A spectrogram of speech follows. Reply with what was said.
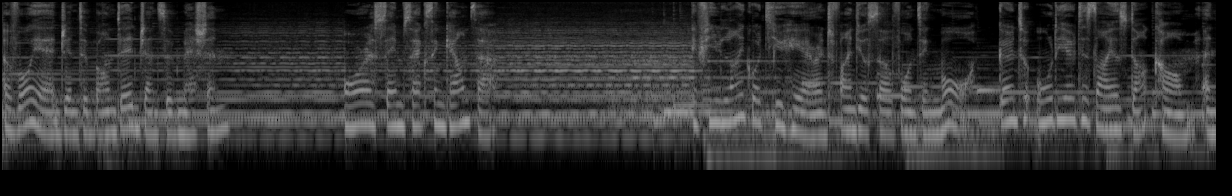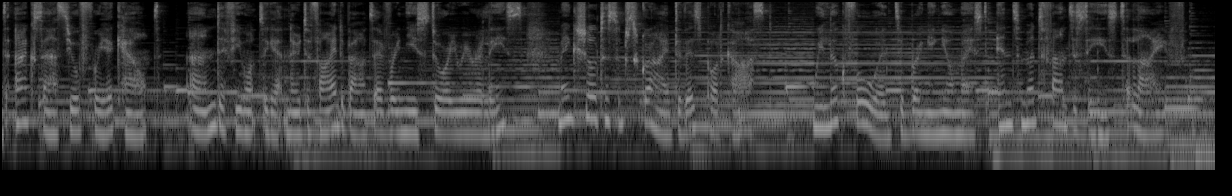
a voyage into bondage and submission, or a same sex encounter. If you like what you hear and find yourself wanting more, go to audiodesires.com and access your free account. And if you want to get notified about every new story we release, make sure to subscribe to this podcast. We look forward to bringing your most intimate fantasies to life.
